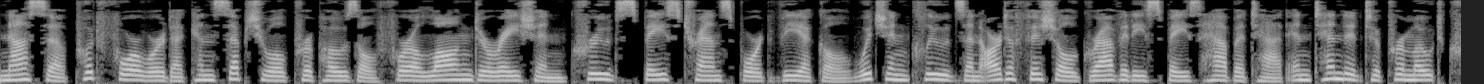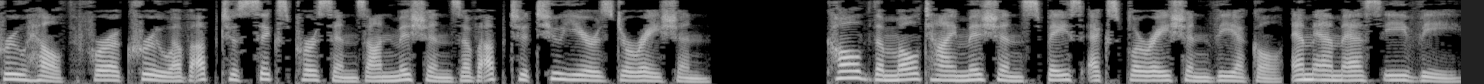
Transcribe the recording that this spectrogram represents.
NASA put forward a conceptual proposal for a long-duration crewed space transport vehicle which includes an artificial gravity space habitat intended to promote crew health for a crew of up to six persons on missions of up to two years duration. Called the Multi-Mission Space Exploration Vehicle MMSEV,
